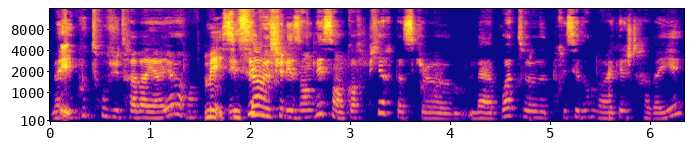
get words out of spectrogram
Bah, Et- écoute, trouve du travail ailleurs. hein. Mais c'est tu sais ça. que chez les Anglais, c'est encore pire parce que euh, la boîte euh, précédente dans laquelle je travaillais,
